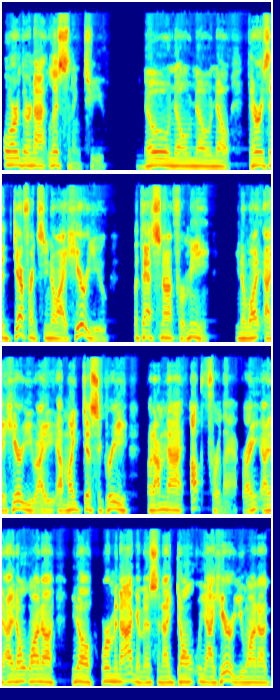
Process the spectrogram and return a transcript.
or they're not listening to you. No, no, no, no. There is a difference. You know, I hear you, but that's not for me. You know what? I hear you. I, I might disagree, but I'm not up for that, right? I, I don't want to, you know, we're monogamous and I don't, I hear you want to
